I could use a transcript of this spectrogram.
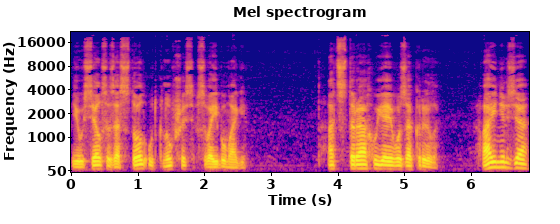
и уселся за стол, уткнувшись в свои бумаги. От страху я его закрыла. Ай, нельзя.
